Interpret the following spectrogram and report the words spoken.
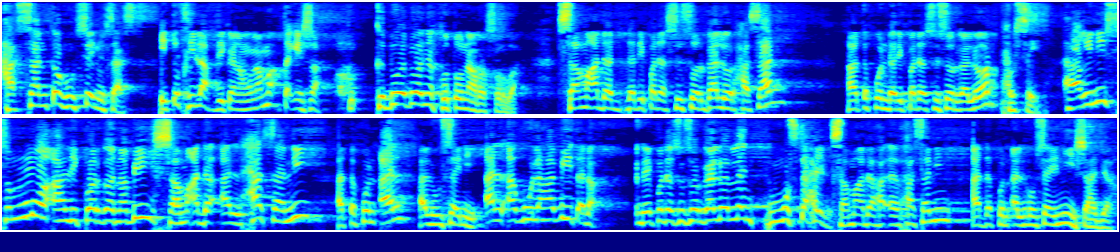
Hasan ke Hussein Ustaz? Itu khilaf di kalangan ulama, tak kisah. Kedua-duanya keturunan Rasulullah. Sama ada daripada susur galur Hasan ataupun daripada susur galur Hussein. Hari ini semua ahli keluarga Nabi sama ada Al-Hasani ataupun Al- Al-Husaini. Al-Abu Lahabi tak ada. Daripada susur galur lain mustahil. Sama ada Al-Hasani ataupun Al-Husaini sahaja.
